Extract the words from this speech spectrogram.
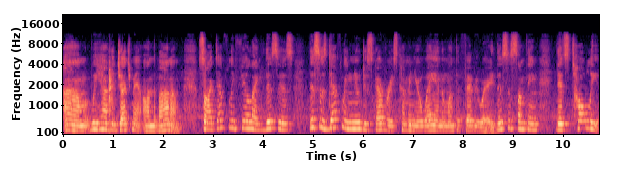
Um, we have the judgment on the bottom. So I definitely feel like this is this is definitely new discoveries coming your way in the month of February. This is something that's totally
